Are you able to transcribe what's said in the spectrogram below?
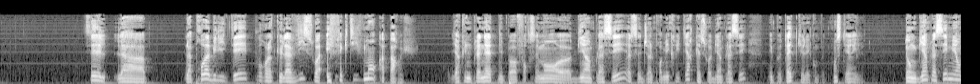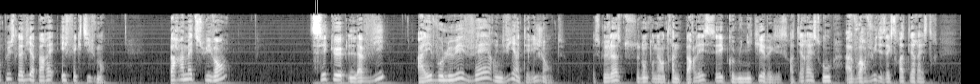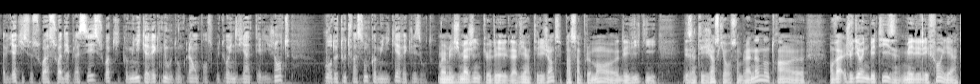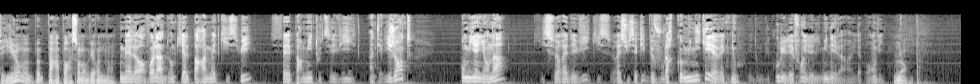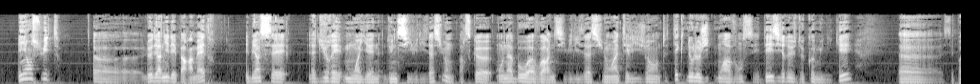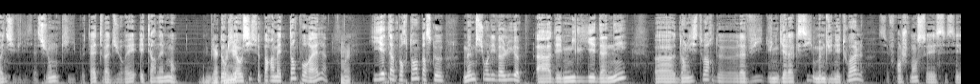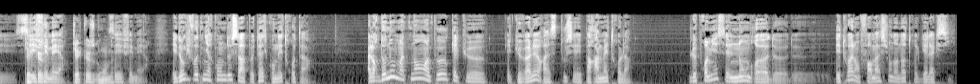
c'est la, probabilité pour que la vie soit effectivement apparue. C'est-à-dire qu'une planète n'est pas forcément euh, bien placée, c'est déjà le premier critère, qu'elle soit bien placée, mais peut-être qu'elle est complètement stérile. Donc bien placée, mais en plus la vie apparaît effectivement. Paramètre suivant, c'est que la vie a évolué vers une vie intelligente. Parce que là, ce dont on est en train de parler, c'est communiquer avec des extraterrestres ou avoir vu des extraterrestres. Ça veut dire qu'ils se soient soit déplacés, soit qu'ils communiquent avec nous. Donc là, on pense plutôt à une vie intelligente pour de toute façon communiquer avec les autres. Ouais, mais j'imagine que les, la vie intelligente, c'est pas simplement euh, des vies qui, des intelligences qui ressemblent à la nôtre. Hein. Euh, on va, je veux dire une bêtise, mais l'éléphant, il est intelligent euh, par rapport à son environnement. Mais alors, voilà, donc il y a le paramètre qui suit. C'est parmi toutes ces vies intelligentes, combien il y en a? Qui seraient des vies qui seraient susceptibles de vouloir communiquer avec nous. Et donc du coup, l'éléphant, il est éliminé là, il n'a pas envie. Non. Et ensuite, euh, le dernier des paramètres, eh bien, c'est la durée moyenne d'une civilisation. Parce que on a beau avoir une civilisation intelligente, technologiquement avancée, désireuse de communiquer, euh, c'est pas une civilisation qui peut-être va durer éternellement. Bien Donc connu. il y a aussi ce paramètre temporel Ouais. Qui est important parce que même si on l'évalue à, à des milliers d'années, euh, dans l'histoire de la vie d'une galaxie ou même d'une étoile, c'est franchement c'est éphémère. Quelques secondes. C'est éphémère. Et donc il faut tenir compte de ça. Peut-être qu'on est trop tard. Alors donnons maintenant un peu quelques quelques valeurs à tous ces paramètres là. Le premier c'est le nombre de de- d'étoiles en formation dans notre galaxie.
